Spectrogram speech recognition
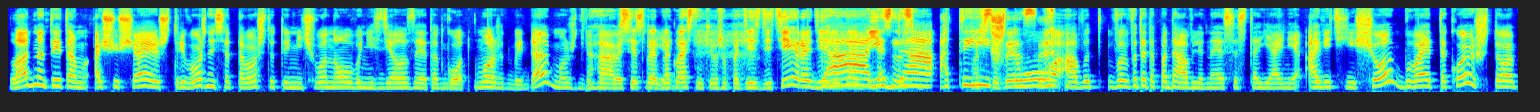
Ладно, ты там ощущаешь тревожность от того, что ты ничего нового не сделал за этот год. Может быть, да? Может быть, Ага, такое все твои состояние. одноклассники уже по 10 детей родили, Да, да, бизнес. да, да. А ты что? А вот, вот, вот это подавленное состояние. А ведь еще бывает такое, что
